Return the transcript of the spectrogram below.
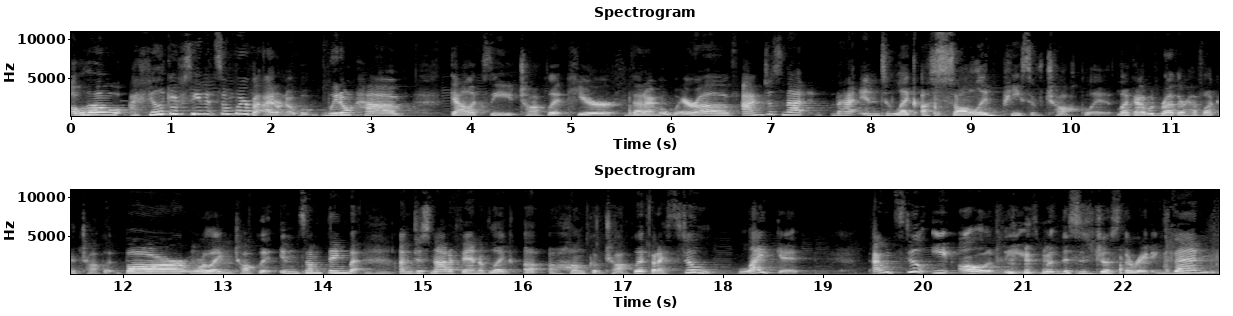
Although I feel like I've seen it somewhere, but I don't know. But we don't have Galaxy chocolate here that I'm aware of. I'm just not that into like a solid piece of chocolate. Like I would rather have like a chocolate bar or mm-hmm. like chocolate in something, but mm-hmm. I'm just not a fan of like a, a hunk of chocolate, but I still like it. I would still eat all of these, but this is just the rating. Then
